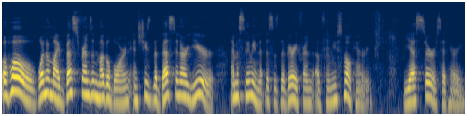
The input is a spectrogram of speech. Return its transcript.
Oh one of my best friends in Muggleborn, and she's the best in our year. I'm assuming that this is the very friend of whom you smoke, Harry. Yes, sir, said Harry.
